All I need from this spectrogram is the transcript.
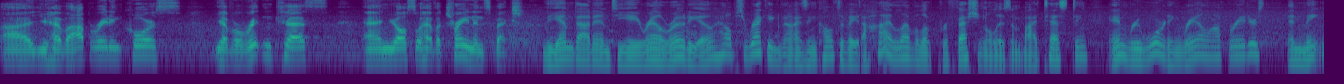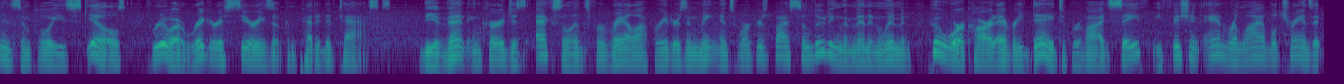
Uh, you have an operating course, you have a written test, and you also have a train inspection. The M.MTA Rail Rodeo helps recognize and cultivate a high level of professionalism by testing and rewarding rail operators and maintenance employees' skills through a rigorous series of competitive tasks. The event encourages excellence for rail operators and maintenance workers by saluting the men and women who work hard every day to provide safe, efficient, and reliable transit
